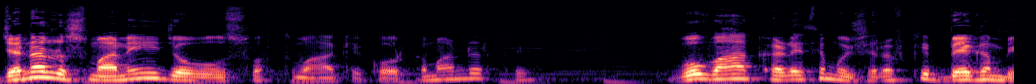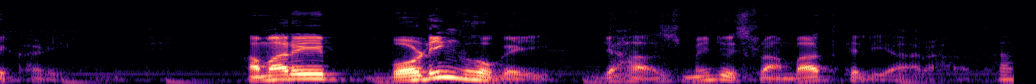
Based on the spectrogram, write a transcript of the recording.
جنرل عثمانی جو اس وقت وہاں کے کور کمانڈر تھے، وہ وہاں کھڑے تھے، مشرف کی بیگم بھی کھڑی ہوئی تھی۔ ہماری بورڈنگ ہو گئی جہاز میں جو اسلام آباد کے لیے آ رہا تھا۔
